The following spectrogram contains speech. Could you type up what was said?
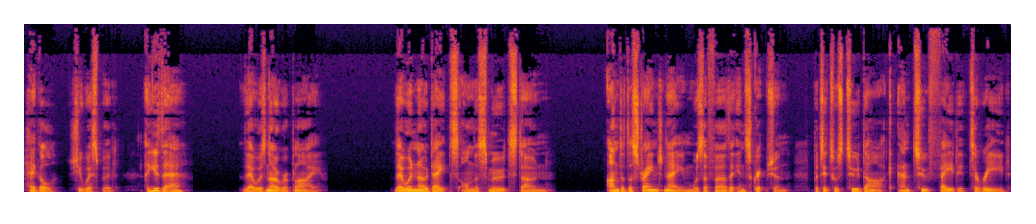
Hegel, she whispered, are you there? There was no reply. There were no dates on the smooth stone. Under the strange name was a further inscription, but it was too dark and too faded to read,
